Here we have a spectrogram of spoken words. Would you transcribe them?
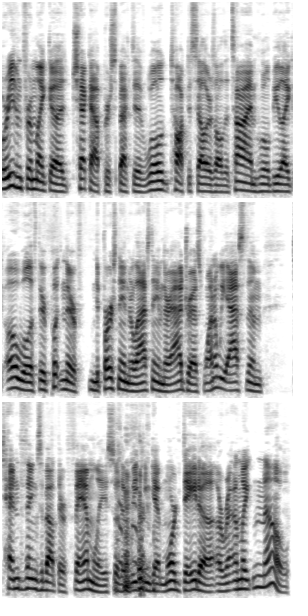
Or even from like a checkout perspective, we'll talk to sellers all the time who will be like, "Oh, well, if they're putting their first name, their last name, their address, why don't we ask them ten things about their family so that we can get more data around?" I'm like, "No,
